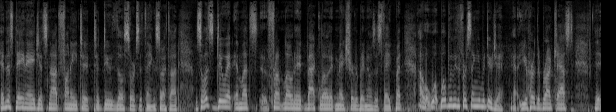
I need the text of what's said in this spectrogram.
in this day and age. It's not funny to to do those sorts of things. So I thought, so let's do it and let's front load it, back load it, and make sure everybody knows it's fake. But uh, what, what would be the first thing you would do, Jay? Yeah, you heard the broadcast. Uh,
